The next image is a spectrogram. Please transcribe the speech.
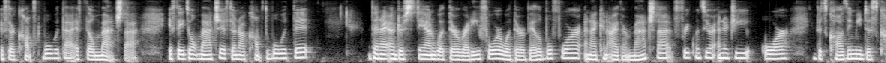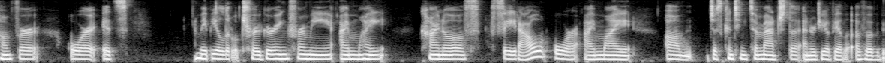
if they're comfortable with that, if they'll match that. If they don't match it, if they're not comfortable with it, then I understand what they're ready for, what they're available for, and I can either match that frequency or energy, or if it's causing me discomfort or it's maybe a little triggering for me, I might kind of fade out or I might um, just continue to match the energy of, of, of,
